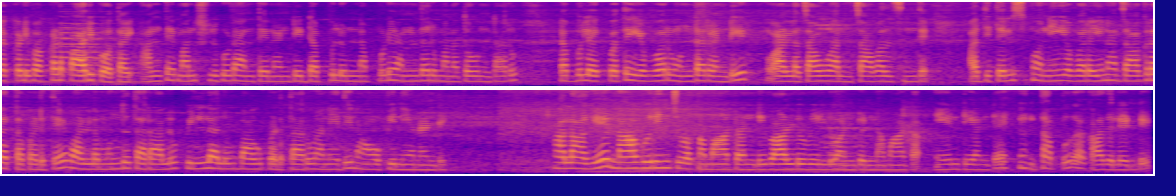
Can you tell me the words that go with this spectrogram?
ఎక్కడివక్కడ పారిపోతాయి. అంతే మనుషులు కూడా అంతేనండి. డబ్బులు ఉన్నప్పుడే అందరూ మనతో ఉంటారు. డబ్బు లేకపోతే ఎవ్వరు ఉండరండి. వాళ్ళ చావు వాళ్ళు చావాల్సిందే. అది తెలుసుకొని ఎవరైనా జాగ్రత్త పడితే వాళ్ళ ముందు తరాలు పిల్లలు బాగుపడతారు అనేది నా ఒపీనియన్ అండి. అలాగే నా గురించి ఒక మాట అండి వాళ్ళు వీళ్ళు అంటున్న మాట. ఏంటి అంటే తప్పుగా కాదులేండి.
